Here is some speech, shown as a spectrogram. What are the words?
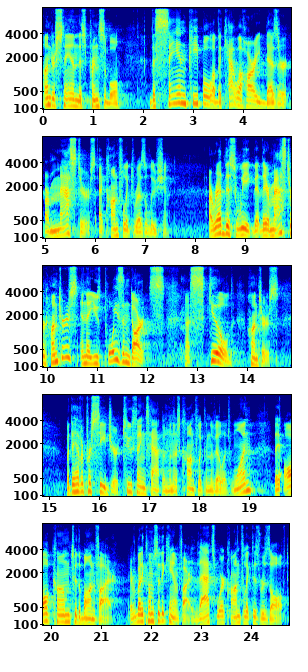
understand this principle. The San people of the Kalahari Desert are masters at conflict resolution. I read this week that they are master hunters and they use poison darts, uh, skilled hunters. But they have a procedure. Two things happen when there's conflict in the village. One, they all come to the bonfire. Everybody comes to the campfire. That's where conflict is resolved.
